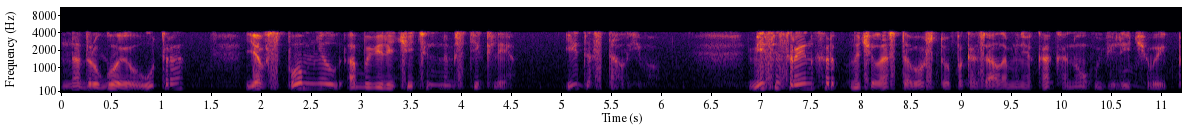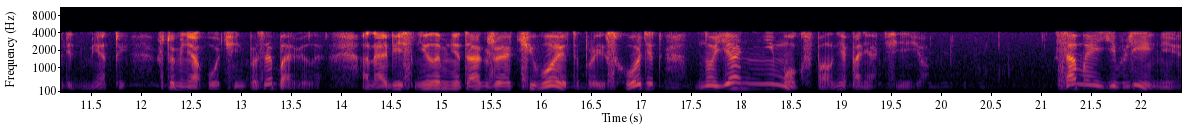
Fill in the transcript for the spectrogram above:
на другое утро я вспомнил об увеличительном стекле и достал его. Миссис Рейнхард начала с того, что показала мне, как оно увеличивает предметы, что меня очень позабавило. Она объяснила мне также, от чего это происходит, но я не мог вполне понять ее. Самое явление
